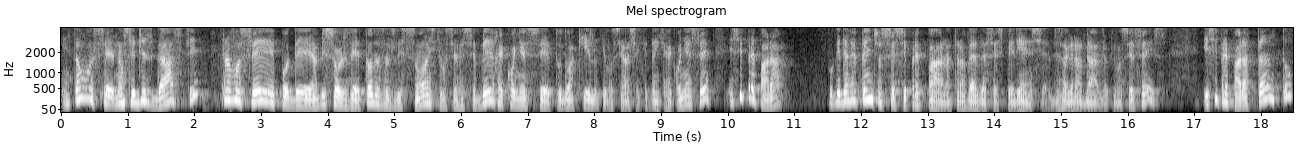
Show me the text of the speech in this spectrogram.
Então você não se desgaste para você poder absorver todas as lições que você receber, reconhecer tudo aquilo que você acha que tem que reconhecer e se preparar. Porque de repente você se prepara através dessa experiência desagradável que você fez e se prepara tanto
